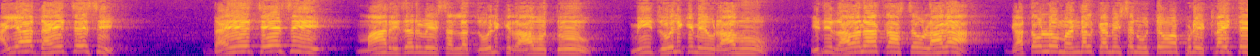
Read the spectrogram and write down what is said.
అయ్యా దయచేసి దయచేసి మా రిజర్వేషన్ల జోలికి రావద్దు. మీ జోలికి మేము రాము. ఇది రవాణా కాష్టం లాగా గతంలో మండల్ కమిషన్ ఉద్యమం అప్పుడు ఎట్లయితే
